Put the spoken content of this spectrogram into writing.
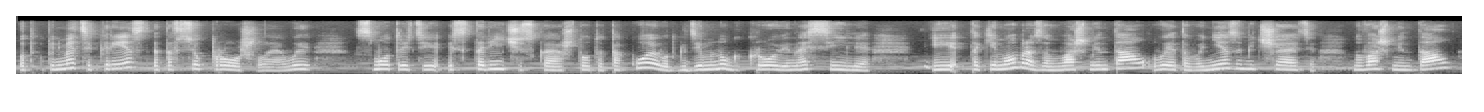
Вот, понимаете, крест – это все прошлое. Вы смотрите историческое что-то такое, вот где много крови, насилия, и таким образом ваш ментал, вы этого не замечаете, но ваш ментал –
